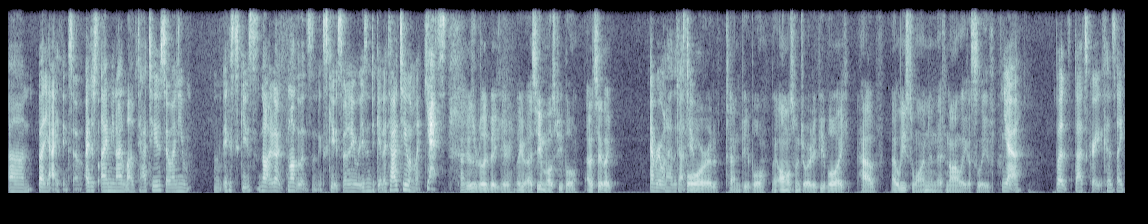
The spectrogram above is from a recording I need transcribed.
Um, but yeah, I think so. I just, I mean, I love tattoos, so any excuse, not not that that's an excuse, but any reason to get a tattoo, I'm like, yes. Tattoos are really big here. Like I see most people. I would say like Everyone has a tattoo. four out of ten people, like almost majority of people, like have at least one, and if not, like a sleeve. Yeah, but that's great because like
